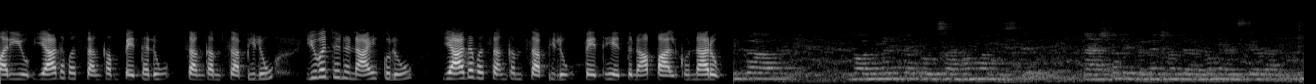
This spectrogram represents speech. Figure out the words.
మరియు యాదవ సంఘం పెద్దలు సంఘం సభ్యులు యువజన నాయకులు యాదవ సంఘం సభ్యులు పెద్ద ఎత్తున పాల్గొన్నారు. నేషనల్ ఇంటర్నేషనల్ లెవెల్లో మెడల్స్ తేవడానికి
